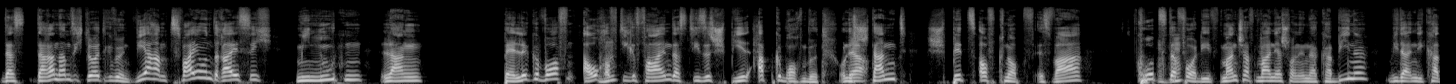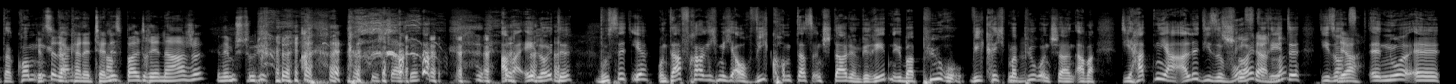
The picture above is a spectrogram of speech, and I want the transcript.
das, daran haben sich die Leute gewöhnt. Wir haben 32 Minuten lang Bälle geworfen, auch auf die Gefahr hin, dass dieses Spiel abgebrochen wird. Und Mhm. Es stand spitz auf Knopf. Es war Mhm. kurz davor. Die Mannschaften waren ja schon in der Kabine, wieder in die Katakomben. Gibt's denn da keine Tennisballdrainage in dem Studio? Aber ey Leute, wusstet ihr? Und da frage ich mich auch, wie kommt das ins Stadion? Wir reden über Pyro. Wie kriegt Mhm. man Pyro ins Stadion? Aber die hatten ja alle diese Schleudern, Wurfgeräte, die sonst Ja. äh, nur, äh,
